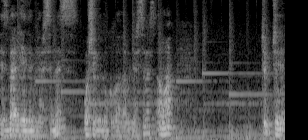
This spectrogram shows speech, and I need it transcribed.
ezberleyebilirsiniz. O şekilde kullanabilirsiniz ama Türkçe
